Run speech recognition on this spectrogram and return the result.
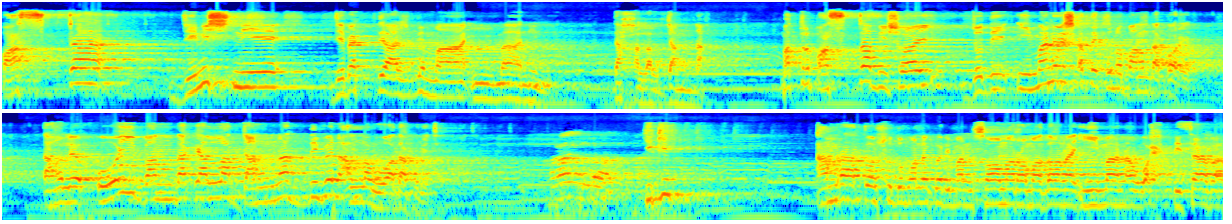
পাঁচটা জিনিস নিয়ে যে ব্যক্তি আসবে, মা ইমানিন দেখালাল জান্না মাত্র পাঁচটা বিষয় যদি ইমানের সাথে কোনো বান্দা করে, তাহলে ওই বান্দাকে আল্লাহ জান্নাত দিবেন, আল্লাহ ওয়াদা করেছে। কি কি? আমরা তো শুধু মনে করি, মান সমা রমাদানা ইমানা ওয়াহতিসাবা।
